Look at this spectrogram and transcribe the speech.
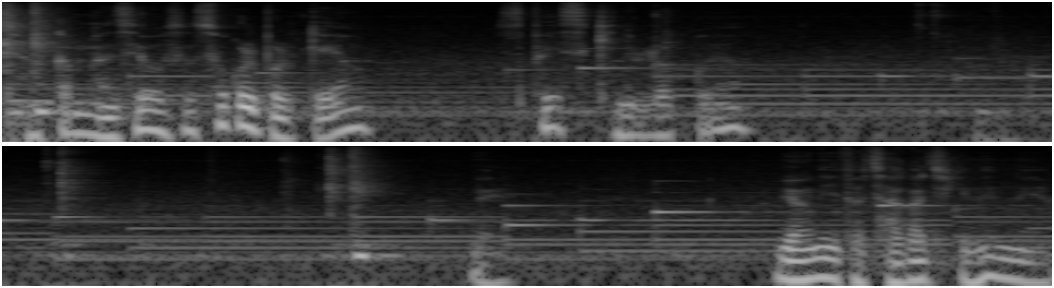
잠깐만 세워서 속을 볼게요. space 키 눌렀고요. 네. 면이 더 작아지긴 했네요.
